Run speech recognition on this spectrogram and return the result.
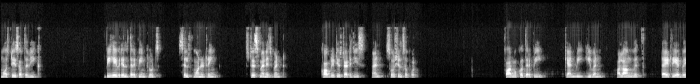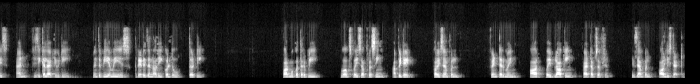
most days of the week. Behavioral therapy includes self-monitoring, stress management, cognitive strategies, and social support. Pharmacotherapy can be given along with dietary advice and physical activity when the BMI is greater than or equal to 30. Pharmacotherapy works by suppressing appetite, for example, phentermine, or by blocking fat absorption, example, orlistat.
